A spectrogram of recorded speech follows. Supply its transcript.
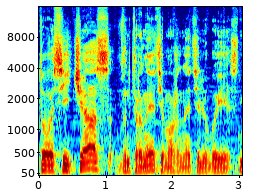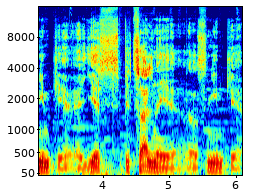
то сейчас в интернете можно найти любые снимки. Есть специальные э, снимки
